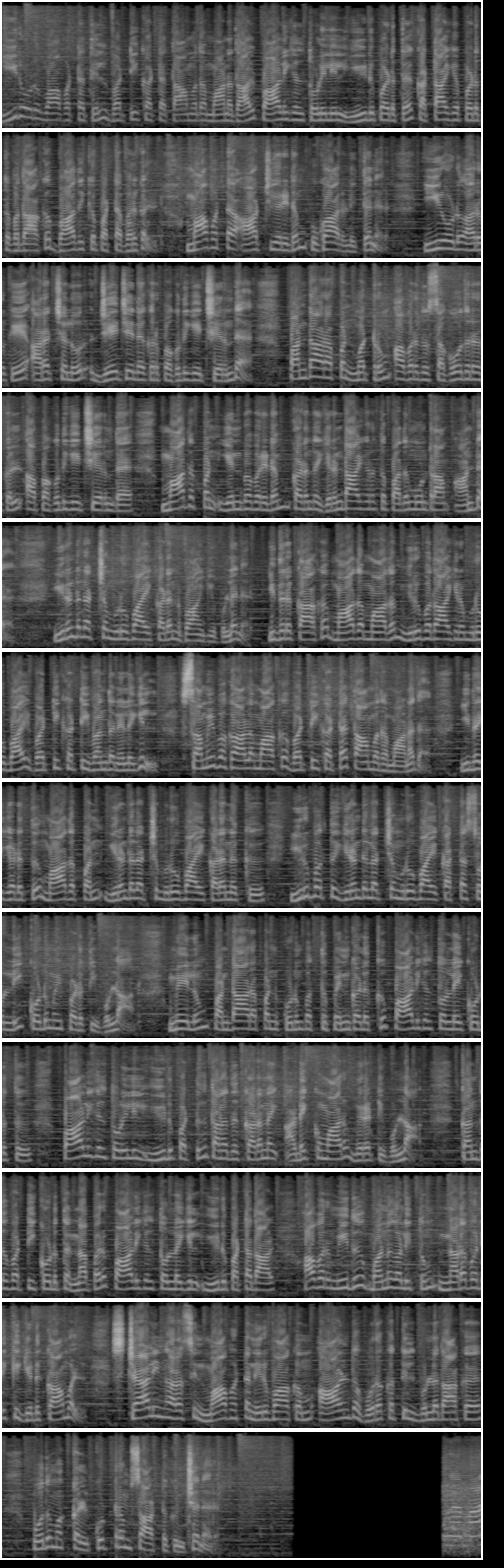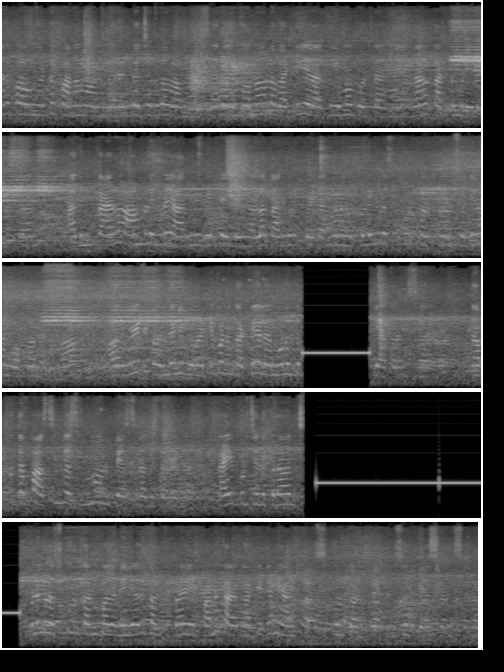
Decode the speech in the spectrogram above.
ஈரோடு மாவட்டத்தில் வட்டி கட்ட தாமதமானதால் பாலியல் தொழிலில் ஈடுபடுத்த கட்டாயப்படுத்துவதாக பாதிக்கப்பட்டவர்கள் மாவட்ட ஆட்சியரிடம் புகார் அளித்தனர். ஈரோடு அருகே அரச்சலூர் ஜே ஜே நகர் பகுதியைச் சேர்ந்த பண்டாரப்பன் மற்றும் அவரது சகோதரர்கள் அப்பகுதியைச் சேர்ந்த மாதப்பன் என்பவரிடம் கடந்த இரண்டாயிரத்து பதிமூன்றாம் ஆண்டு இரண்டு லட்சம் ரூபாய் கடன் வாங்கியுள்ளனர். இதற்காக மாதம் மாதம் இருபதாயிரம் ரூபாய் வட்டி கட்டி வந்த நிலையில் சமீப காலமாக வட்டி கட்ட தாமதமானது. இதையடுத்து மாதப்பன் இரண்டு லட்சம் ரூபாய் கடனுக்கு இருபத்து இரண்டு லட்சம் ரூபாய் கட்ட சொல்லி கொடுமைப்படுத்தி உள்ளார். மேலும் பண்டாரப்பன் குடும்பத்து பெண்களுக்கு பாலியல் தொல்லை கொடுத்து பாலியல் தொழிலில் ஈடுபட்டு தனது கடனை அடைக்குமாறு மிரட்டியுள்ளார் கந்துவட்டி கொடுத்த நபர் பாலியல் தொல்லையில் ஈடுபட்டதால் அவர் மீது மனு அளித்தும் நடவடிக்கை எடுக்காமல் ஸ்டாலின் அரசின் மாவட்ட நிர்வாகம் ஆழ்ந்த உறக்கத்தில் உள்ளதாக பொதுமக்கள் குற்றம் சாட்டுகின்றனர். அதிகமாக போட்டாங்க. என்னால் கட்ட முடியல சார். அதுக்கு காலம் ஆம்பளைங்களே யாருமே வீட்டில் இல்லைங்க. எல்லாம் தங்களுக்கு போயிட்டாங்க. நாங்கள் பிள்ளைங்களை ஸ்கூல் கட்டணும்னு சொல்லி நாங்கள் உட்காந்துருக்கோம் அவர் வீட்டுக்கு வந்து நீங்கள் வட்டி பணம் கட்டி இல்லை கூட கேட்குறேங்க சார். தப்பு தப்பு அசிங்க அசிங்கமாக வந்து பேசுகிறாங்க சார் எங்க கை பிடிச்சிருக்கிறோம் பிள்ளைங்களை ஸ்கூலுக்கு அனுப்பாத நீ எது அனுப்புற நீ பணம் கட்டிட்டு நீ அனுப்ப. ஸ்கூலுக்கு அனுப்பு அப்படின்னு சொல்லி பேசுகிறாங்க சார்.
